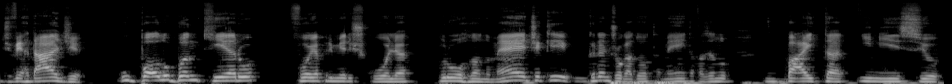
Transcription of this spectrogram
de verdade, o Paulo Banqueiro foi a primeira escolha pro Orlando Magic, grande jogador também, tá fazendo um baita início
